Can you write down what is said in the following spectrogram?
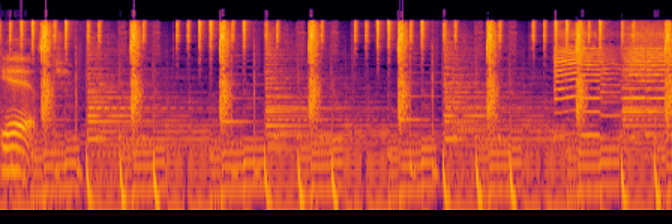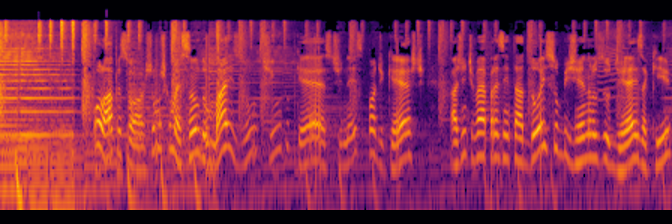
Cast. Olá pessoal, estamos começando mais um Tinto Cast. Nesse podcast a gente vai apresentar dois subgêneros do jazz aqui,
